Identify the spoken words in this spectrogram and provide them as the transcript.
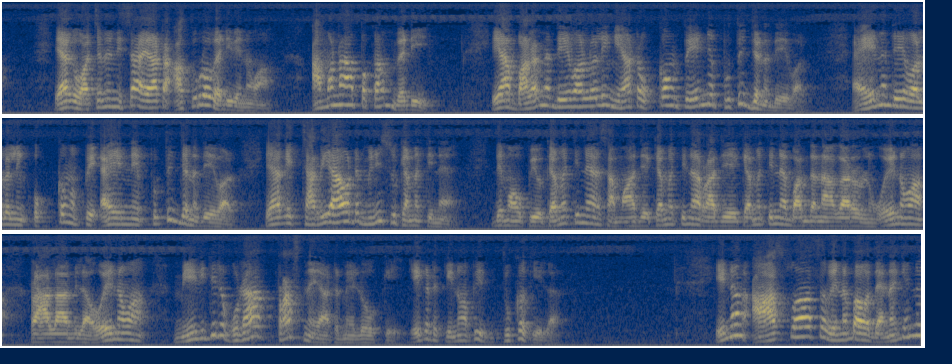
එයාගේ වචන නිසා එයාට අතුරු වැඩි වෙනවා. අමනාපකම් වැඩි. එයා බලන දේවල් වලින් එයාට ඔක්කොම පේන්නේ පෘථජන දේවල්. ඇයෙන දේවල් වලින් ඔක්කොම ඇයෙන්නේ පෘථජන දේවල්. එයාගේ චර්යාවට මිනිස්සු කැමති නෑ. දෙමව්පියෝ කැමති නැහැ, සමාජය කැමති නැහැ, රජය කැමති නැහැ, බන්ධනාගාරවල හොයනවා, රාලාමිලා හොයනවා. මේ විදිහට ගොඩාක් ප්‍රශ්න යාට මේ ලෝකේ. ඒකට කියනවා අපි දුක කියලා. එහෙනම් ආස්වාස වෙන බව දැනගෙන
